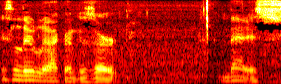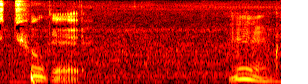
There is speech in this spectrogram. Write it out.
It's literally like a dessert. That is too good. Mmm.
